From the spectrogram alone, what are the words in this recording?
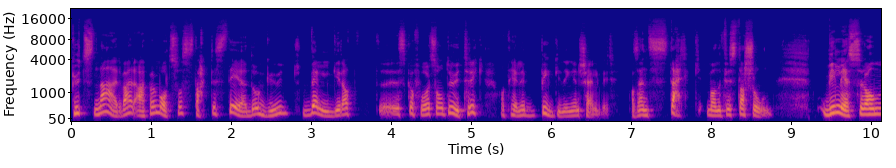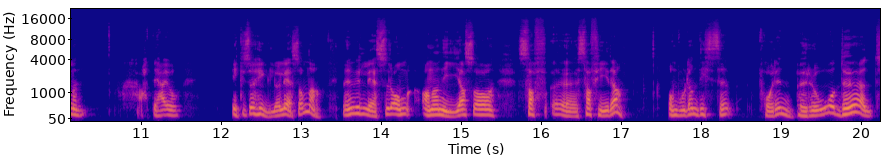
Guds nærvær er på en måte så sterkt til stede, og Gud velger at det skal få et sånt uttrykk at hele bygningen skjelver. Altså en sterk manifestasjon. Vi leser om ja, Det er jo ikke så hyggelig å lese om, da, men vi leser om Ananias og Saf, uh, Safira. Om hvordan disse får en brå død.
